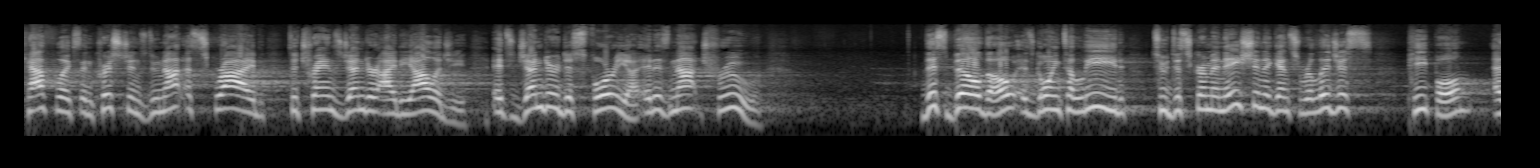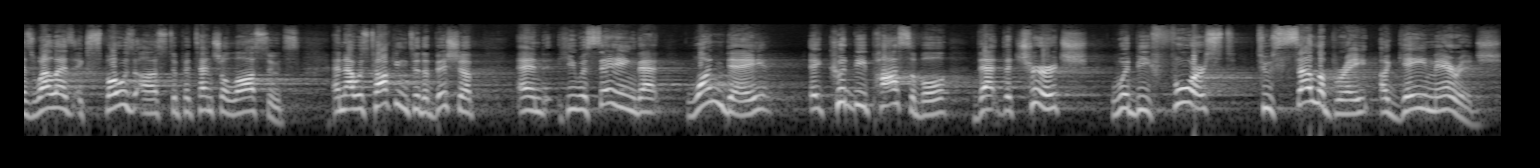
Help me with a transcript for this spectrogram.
Catholics and Christians do not ascribe to transgender ideology. It's gender dysphoria. It is not true. This bill, though, is going to lead to discrimination against religious people as well as expose us to potential lawsuits. And I was talking to the bishop, and he was saying that one day it could be possible that the church would be forced to celebrate a gay marriage.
